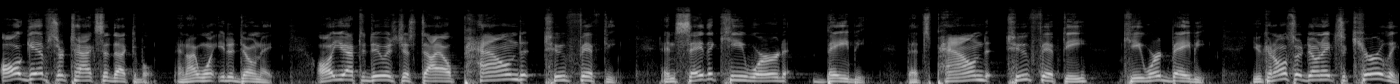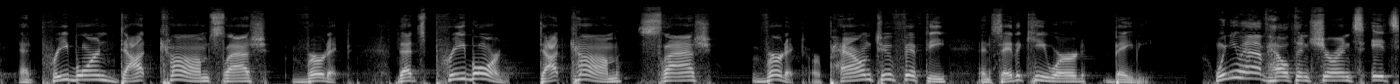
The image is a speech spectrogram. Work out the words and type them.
All gifts are tax deductible, and I want you to donate. All you have to do is just dial pound 250 and say the keyword baby. That's pound 250, keyword baby. You can also donate securely at preborn.com slash verdict. That's preborn.com slash verdict or pound 250 and say the keyword baby. When you have health insurance, it's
